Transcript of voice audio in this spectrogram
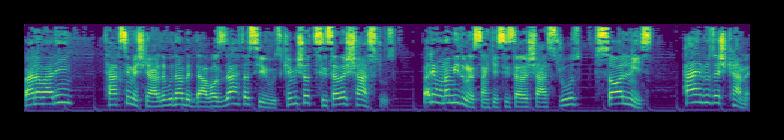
بنابراین تقسیمش کرده بودن به 12 تا سی روز که می‌شد 360 روز. ولی اونا می‌دونستن که 360 روز سال نیست. 5 روزش کمه.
